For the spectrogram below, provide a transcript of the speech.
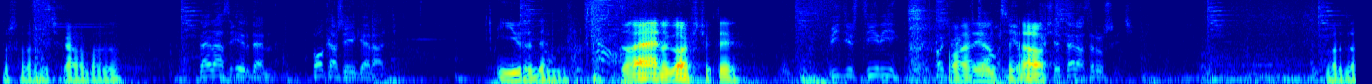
Proszę bardzo, ciekawe bardzo. Teraz Irden. Pokaż jej Geralt. Irden. No e, no gościu, ty. Widzisz Ciri? Chciał, nie O. się teraz ruszyć. Bardzo.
